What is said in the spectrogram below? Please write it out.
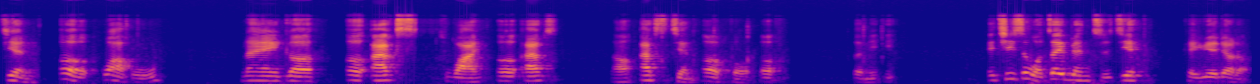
减二挂弧那个二 x y 二 x。然后 x 减二和二等于一，哎，其实我这边直接可以约掉了，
